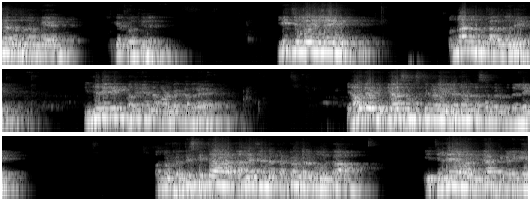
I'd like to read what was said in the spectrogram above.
ನಡೆಸಿದೆ ಅನ್ನೋದು ನಮಗೆ ನಿಮಗೆ ಗೊತ್ತಿದೆ. ಈ ಜಿಲ್ಲೆಯಲ್ಲಿ ಒಂದಾನೊಂದು ಕಾಲದಲ್ಲಿ ಇಂಜಿನಿಯರಿಂಗ್ ಪದವಿಯನ್ನ ಮಾಡಬೇಕಾದ್ರೆ ಯಾವುದೇ ವಿದ್ಯಾಸಂಸ್ಥೆಗಳು ಇಲ್ಲದಂತ ಸಂದರ್ಭದಲ್ಲಿ ಒಂದು ಪ್ರತಿಷ್ಠಿತ ಕಾಲೇಜನ್ನು ಕಟ್ಟೋದರ ಮೂಲಕ ಈ ಜಿಲ್ಲೆಯ ವಿದ್ಯಾರ್ಥಿಗಳಿಗೆ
